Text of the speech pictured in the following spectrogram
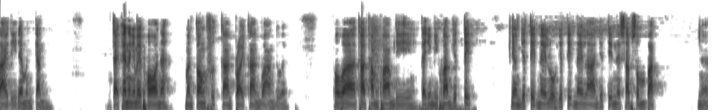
ตายดีได้เหมือนกัน แต่แค่นั้นยังไม่พอนะ มันต้องฝึกการปล่อยการวางด้วย เพราะว่าถ้าทำความดีแต่ยังมีความยึดติด ยังยึดติดในลูกยึดติดในหลานยึดติดในทรัพย์สมบัตินะ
